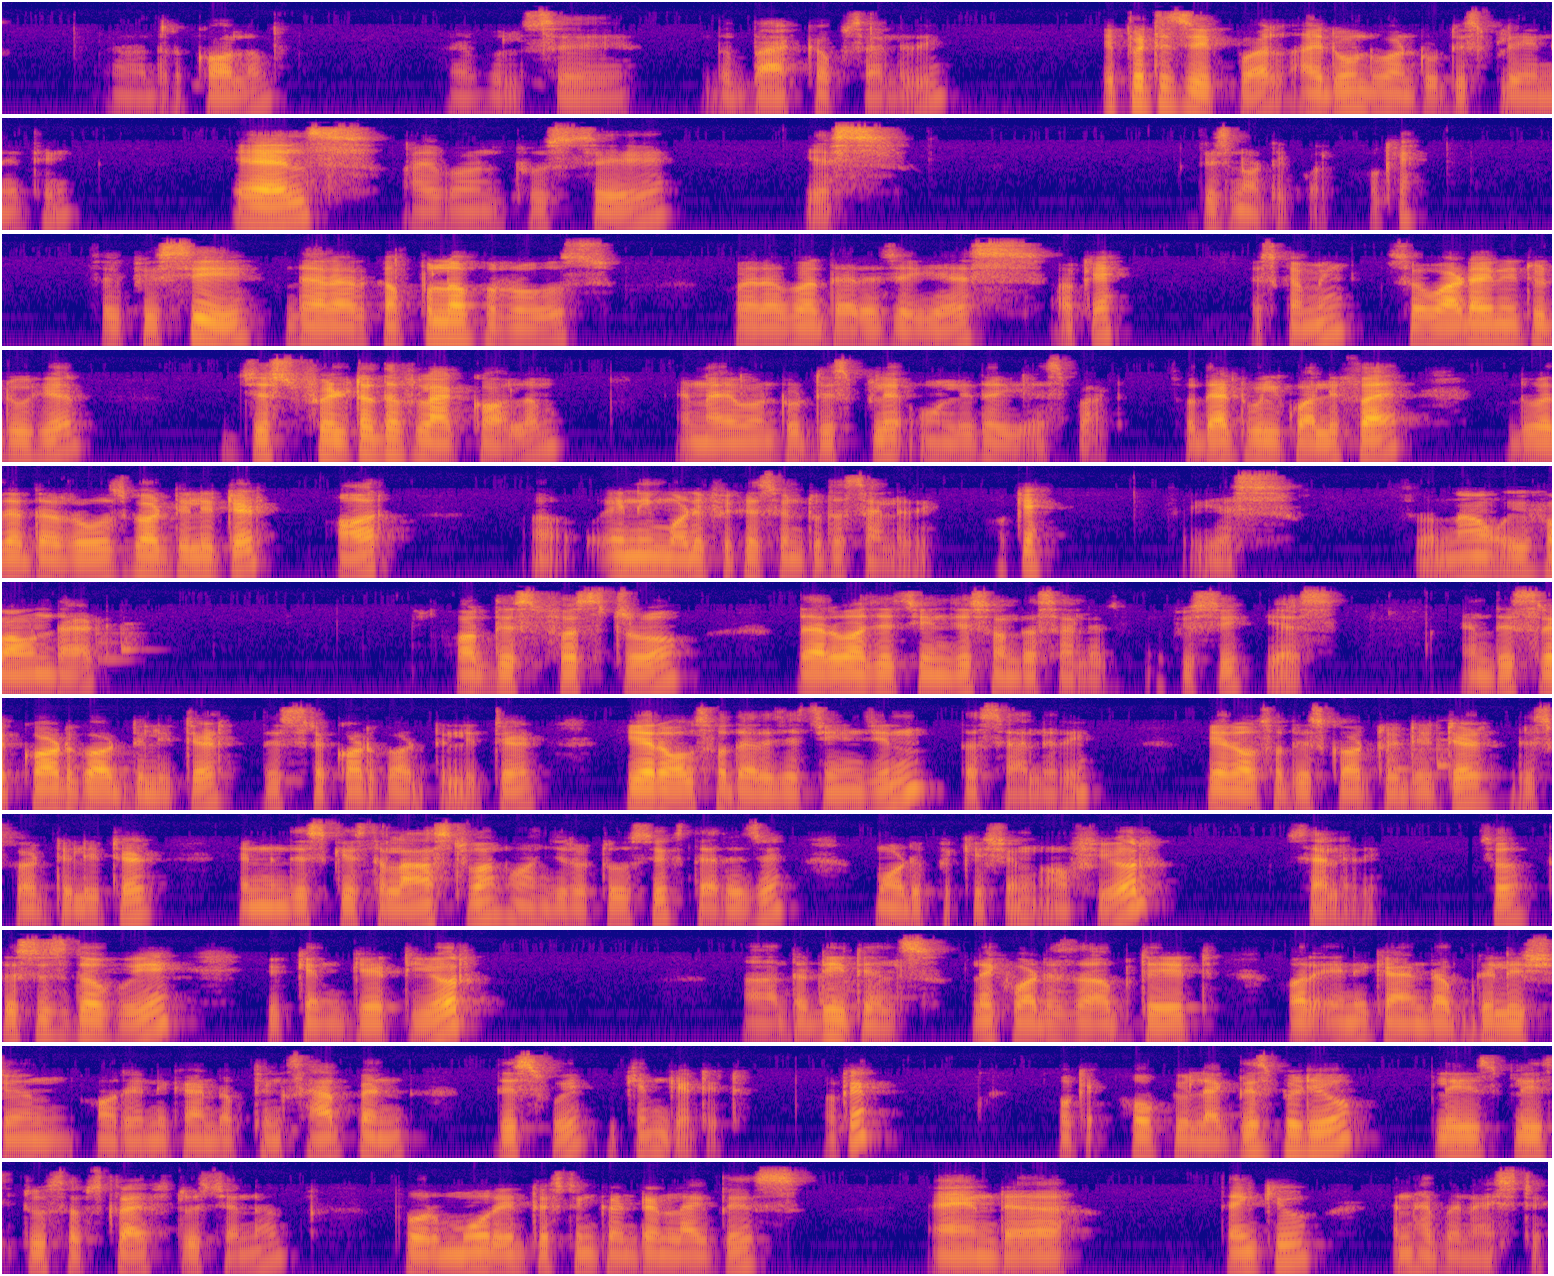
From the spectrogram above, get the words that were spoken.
another column. I will say the backup salary. If it is equal i don't want to display anything. Else i want to say yes it is not equal okay? So if you see there are a couple of rows wherever there is a yes okay is coming. So what I need to do here just filter the flag column and I want to display only the yes part. So that will qualify whether the rows got deleted or uh, any modification to the salary. Okay? So yes. So now we found that for this first row there was a changes on the salary. If you see yes. And this record got deleted. This record got deleted. Here also there is a change in the salary. Here also this got deleted this got deleted. And in this case the last one 1026 there is a modification of your salary. So this is the way you can get your uh, the details like what is the update or any kind of deletion or any kind of things happen this way you can get it. Okay? Okay. Hope you like this video. Please please do subscribe to this channel for more interesting content like this. And uh, thank you and have a nice day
